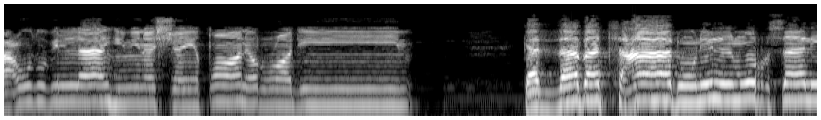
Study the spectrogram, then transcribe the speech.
أعوذ بالله من الشيطان الرجيم. كذبت عاد المرسلين.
